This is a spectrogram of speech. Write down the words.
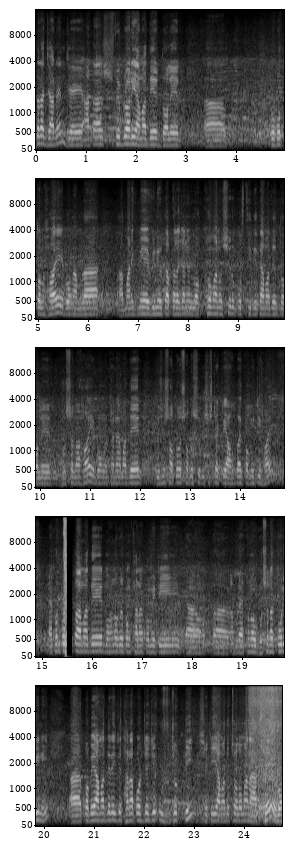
তারা জানেন যে আঠাশ ফেব্রুয়ারি আমাদের দলের প্রবর্তন হয় এবং আমরা মানিক মিয়া এভিনিউতে আপনারা জানেন লক্ষ মানুষের উপস্থিতিতে আমাদের দলের ঘোষণা হয় এবং এখানে আমাদের দুশো সতেরো সদস্য বিশিষ্ট একটি আহ্বায়ক কমিটি হয়। এখন পর্যন্ত আমাদের মহানগর এবং থানা কমিটি আমরা এখনও ঘোষণা করিনি। তবে আমাদের এই যে থানা পর্যায়ে যে উদ্যোগটি, সেটি আমাদের চলমান আছে এবং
